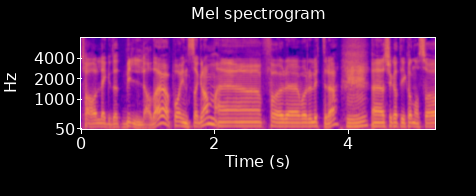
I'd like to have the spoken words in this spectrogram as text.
ta legge ut et bilde av deg på Instagram uh, for våre lyttere. Mhm. Eh, Slik at de kan også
